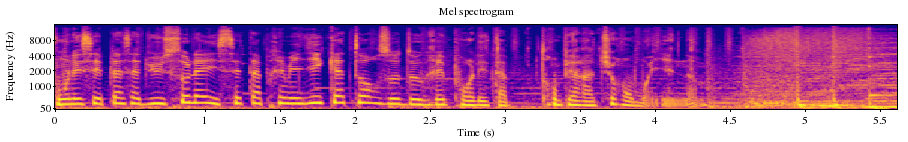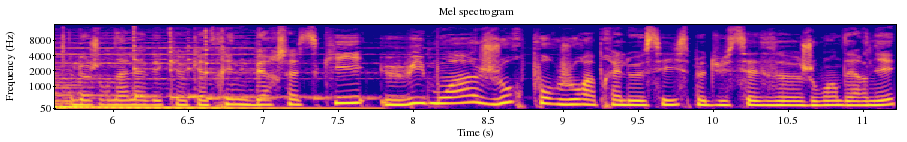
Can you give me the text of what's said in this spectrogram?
vont laisser place à du soleil cet après-midi, 14 degrés pour les températures en moyenne. Le journal avec Catherine Berchatsky, huit mois, jour pour jour après le séisme du 16 juin dernier.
